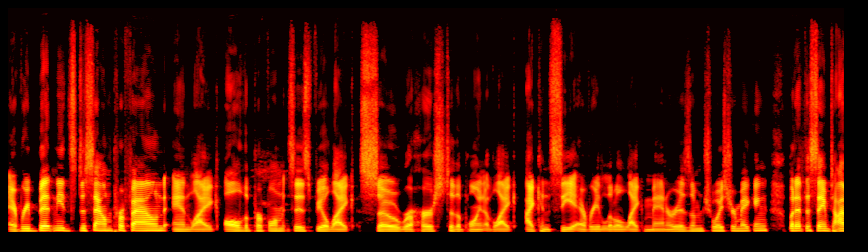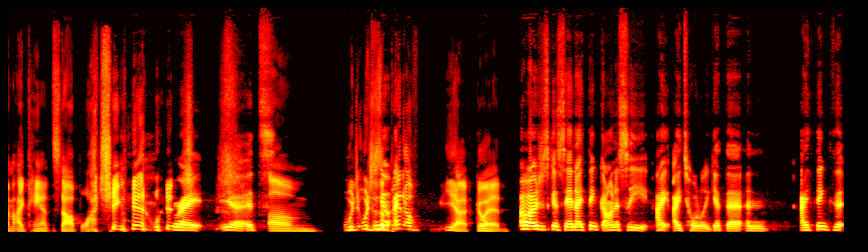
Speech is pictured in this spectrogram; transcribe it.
every bit needs to sound profound and like all the performances feel like so rehearsed to the point of like I can see every little like mannerism choice you're making but at the same time I can't stop watching it which, right. Yeah it's um which which is no, a bit I, of yeah, go ahead. Oh, I was just gonna say, and I think honestly, I I totally get that, and I think that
